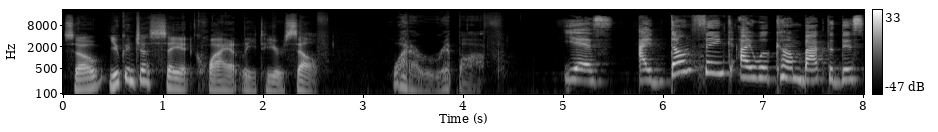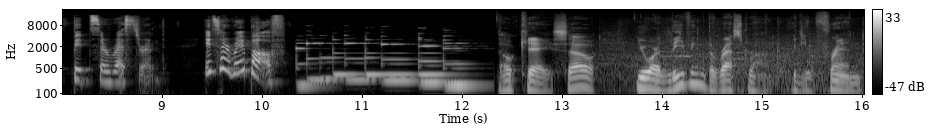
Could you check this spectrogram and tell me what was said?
So you can just say it quietly to yourself. What a rip-off. Yes, I don't think I will come back to this pizza restaurant. It's a rip-off. Okay, so you are leaving the restaurant with your friend,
